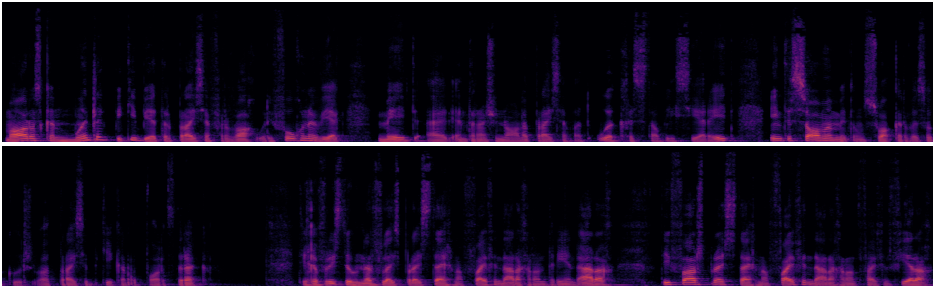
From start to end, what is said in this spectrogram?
Maar ons kan moontlik bietjie beter pryse verwag oor die volgende week met uh, internasionale pryse wat ook gestabiliseer het en tesame met ons swakker wisselkoers wat pryse bietjie kan opwaarts druk. Die gevriesde hoendervleisprys styg na R35.33. Die varsprys styg na R35.45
